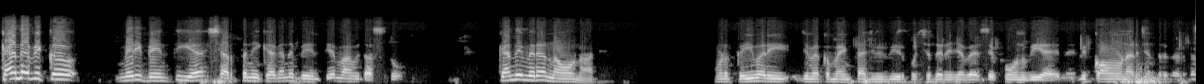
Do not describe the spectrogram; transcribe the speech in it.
ਕਹਿੰਦੇ ਵੀ ਇੱਕ ਮੇਰੀ ਬੇਨਤੀ ਹੈ, ਸ਼ਰਤ ਨਹੀਂ ਕਿਹਾ, ਕਹਿੰਦੇ ਬੇਨਤੀ ਹੈ, ਮੈਂ ਵੀ ਦੱਸ ਦੋ। ਕਹਿੰਦੇ ਮੇਰਾ ਨਾਂ ਨਾ ਦਿਓ ਹੁਣ ਕਈ ਵਾਰੀ ਜਿਵੇਂ ਕਮੈਂਟਾਂ 'ਚ ਵੀ ਵੀਰ ਪੁੱਛਦੇ ਨੇ ਜਾਂ ਵੈਸੇ ਫੋਨ ਵੀ ਆਏ ਨੇ, ਵੀ ਕੌਣ ਹੈ ਰਜਿੰਦਰਗੜ੍ਹ ਦਾ?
